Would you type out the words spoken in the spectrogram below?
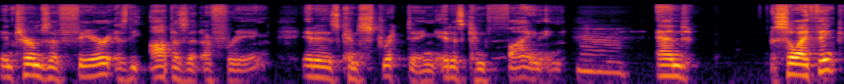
in terms of fear is the opposite of freeing. It is constricting, it is confining. Mm. And so I think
